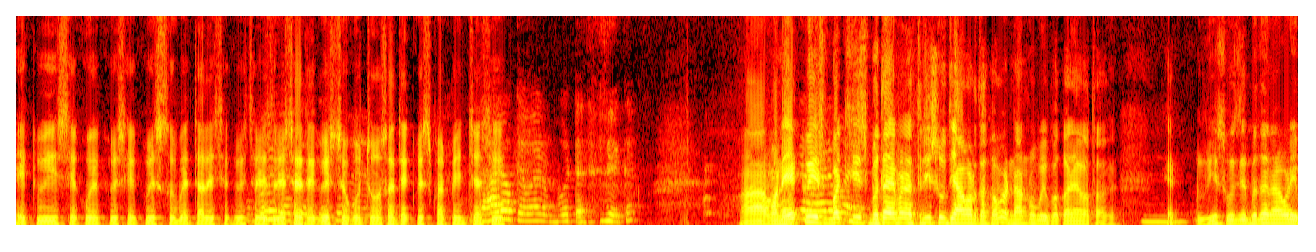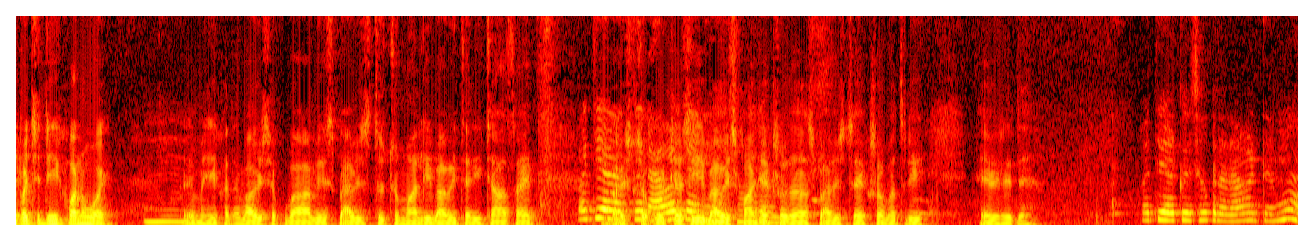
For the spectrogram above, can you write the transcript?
એકવીસ એકુ એકવીસ એકવીસ બેતાલીસ એકવીસ ત્રીસ ત્રેસઠ એકવીસ ચોકુ ચોસઠ એકવીસ પાંચ પંચ્યાસી ધારો કે મારું મોટા થશે કા હા મને એકવીસ પચીસ બધા મને ત્રીસ સુધી આવડતા ખબર? નાનું ભાઈ કર્યા હતા એક વીસ સુધી બધાને આવડી પછી શીખવાનું હોય. પછી મેં શીખતા બાવીસ એક બાવીસ બાવીસ તો ચુમ્માલીસ બાવીસ તારી ચાર સાઠ બાવીસ ચોક અઠ્યાસી બાવીસ પાંચ એકસો દસ બાવીસ તો એકસો બત્રીસ એવી રીતે. અત્યારે કોઈ છોકરાને આવડતે હું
